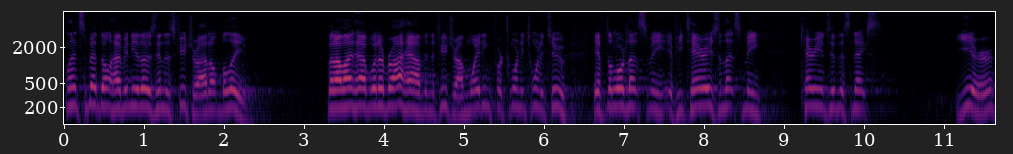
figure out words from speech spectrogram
Clint Smith don't have any of those in his future, I don't believe. But I might have whatever I have in the future. I'm waiting for 2022. If the Lord lets me, if He tarries and lets me carry into this next year,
